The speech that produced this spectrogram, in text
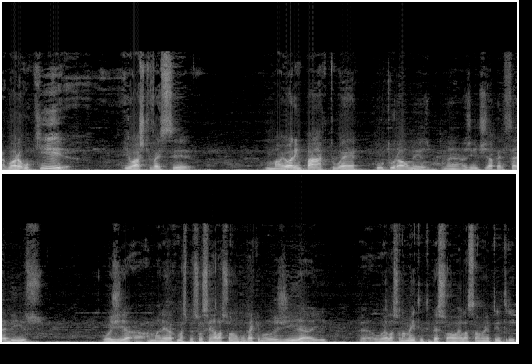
Agora, o que eu acho que vai ser maior impacto é cultural mesmo. Né? A gente já percebe isso. Hoje, a, maneira como as pessoas se relacionam com tecnologia e é, o relacionamento entre pessoal, o relacionamento entre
